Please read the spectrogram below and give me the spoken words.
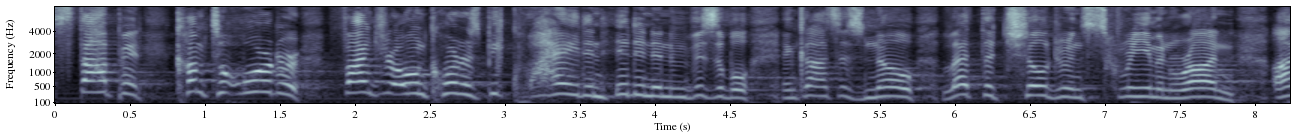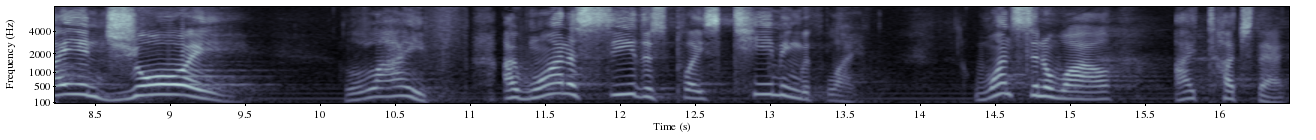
Stop it. Come to order. Find your own corners. Be quiet and hidden and invisible. And God says, No, let the children scream and run. I enjoy life. I want to see this place teeming with life. Once in a while, I touch that.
